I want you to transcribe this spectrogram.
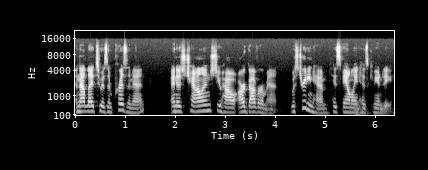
And that led to his imprisonment and his challenge to how our government was treating him, his family, and his community.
